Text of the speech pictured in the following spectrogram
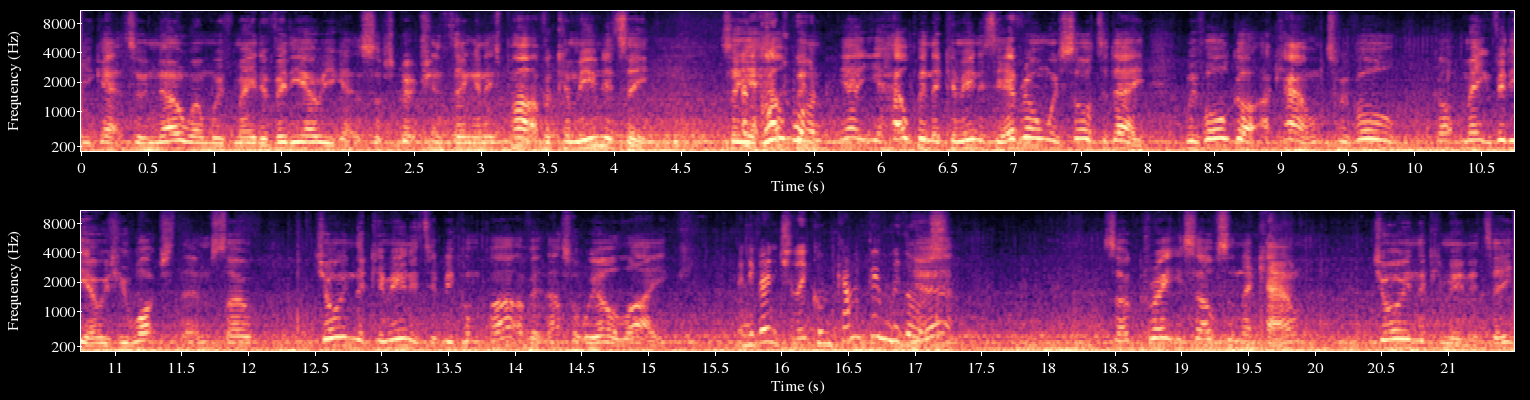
you get to know when we've made a video, you get a subscription thing, and it's part of a community. So A you're helping, one. yeah, you're helping the community. Everyone we saw today, we've all got accounts, we've all got make videos, you watch them. So join the community, become part of it. That's what we all like. And eventually come camping with us. Yeah. So create yourselves an account, join the community,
